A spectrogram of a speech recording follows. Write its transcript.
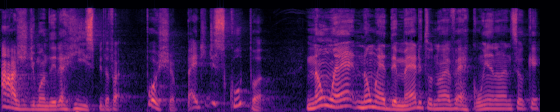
age de maneira ríspida. Fala, Poxa, pede desculpa. Não é, não é demérito, não é vergonha, não é não sei o quê.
